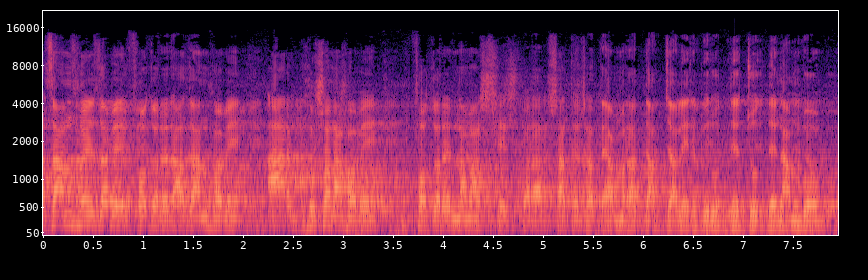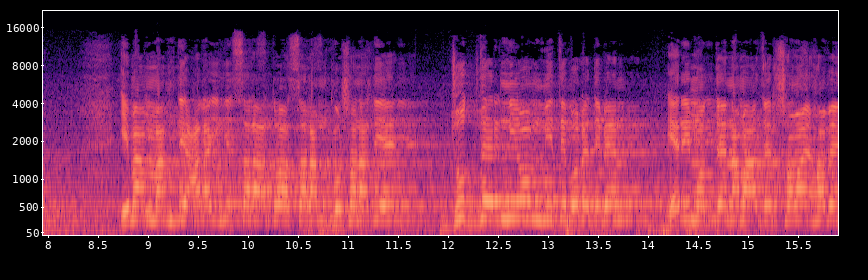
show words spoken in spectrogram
আজান হয়ে যাবে, ফজরের আজান হবে, আর ঘোষণা হবে, ফজরের নামাজ শেষ করার সাথে সাথে আমরা দাজ্জালের বিরুদ্ধে যুদ্ধে নামব। ইমাম মাহদি আলাইহি সালাম ঘোষণা দিয়ে যুদ্ধের নিয়ম নীতি বলে দিবেন। এরই মধ্যে নামাজের সময় হবে।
